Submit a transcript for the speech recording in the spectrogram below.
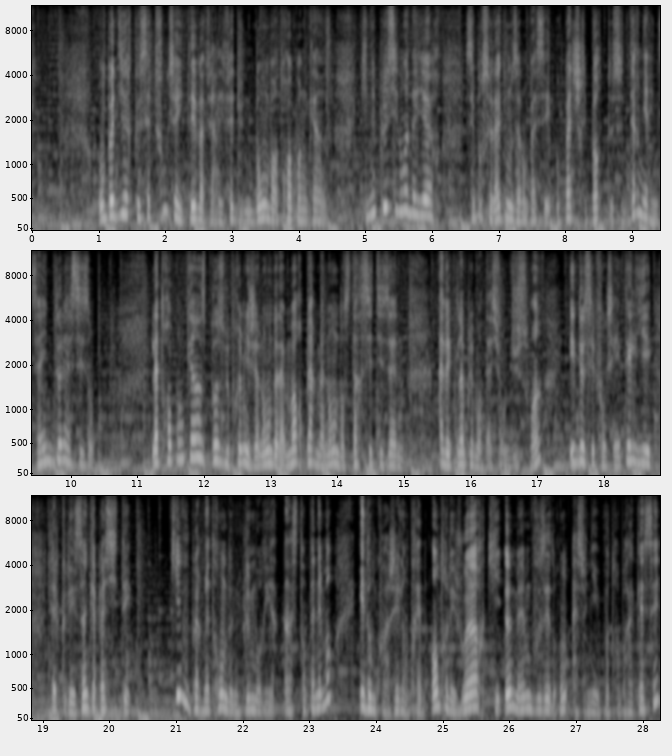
On peut dire que cette fonctionnalité va faire l'effet d'une bombe en 3.15, qui n'est plus si loin d'ailleurs. C'est pour cela que nous allons passer au patch report de ce dernier inside de la saison. La 3.15 pose le premier jalon de la mort permanente dans Star Citizen, avec l'implémentation du soin et de ses fonctionnalités liées, telles que les incapacités, qui vous permettront de ne plus mourir instantanément et d'encourager l'entraide entre les joueurs qui eux-mêmes vous aideront à soigner votre bras cassé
